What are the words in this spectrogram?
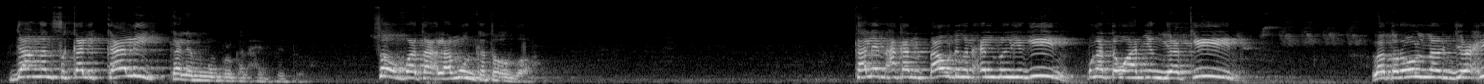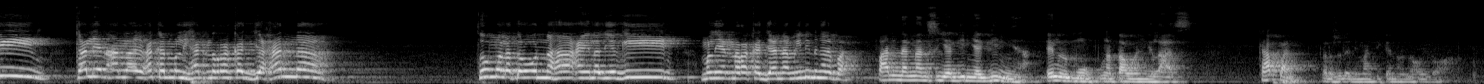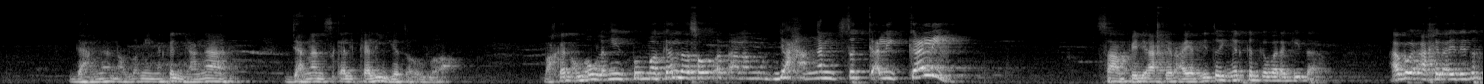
Jangan sekali-kali kalian mengumpulkan hadis itu. Sofa ta'lamun kata Allah. Kalian akan tahu dengan ilmu yakin, pengetahuan yang yakin. La jahim. Kalian akan melihat neraka jahanam. Tsumma ainal yakin. Melihat neraka jahanam ini dengan apa? Pandangan seyakin-yakinnya, ilmu, pengetahuan jelas. Kapan? Kalau sudah dimatikan oleh Allah. Jangan Allah mengingatkan jangan. Jangan sekali-kali kata Allah. Bahkan Allah ulangi itu makalla sawfa ta'lamun. Jangan sekali-kali. Sampai di akhir ayat itu ingatkan kepada kita. Apa akhir ayat itu?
